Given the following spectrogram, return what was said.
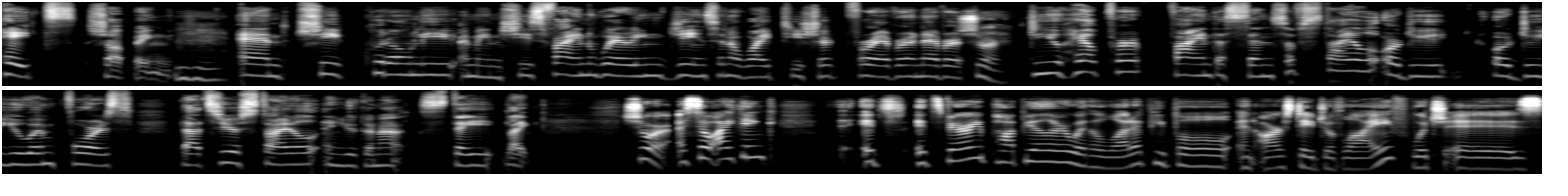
hates shopping. Mm-hmm. and she could only i mean she's fine wearing jeans and a white t-shirt forever and ever. Sure. Do you help her find a sense of style or do you or do you enforce that's your style and you're gonna stay like sure. So i think it's it's very popular with a lot of people in our stage of life which is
